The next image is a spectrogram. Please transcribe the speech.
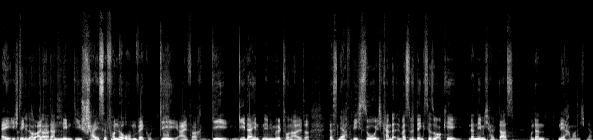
Ey, ich Das denke so, Alter, dann nicht. nimm die Scheiße von da oben weg und geh einfach, geh. Geh da hinten in die Mülltonne, Alter. Das nervt mich so. Ich kann da, weißt du, du denkst dir so, okay, dann nehme ich halt das und dann, nee, haben wir nicht mehr.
